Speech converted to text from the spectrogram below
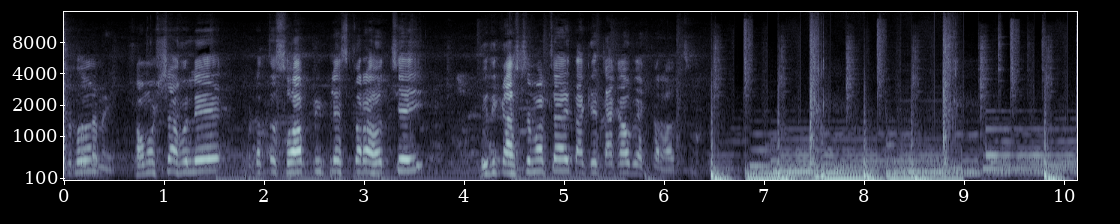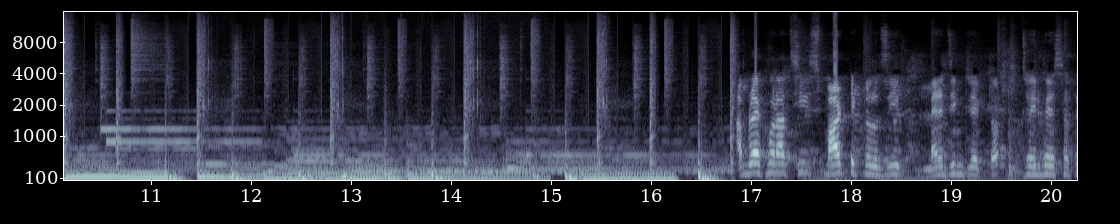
এখন সমস্যা হলে ওটা তো সব রিপ্লেস করা হচ্ছেই। যদি কাস্টমার চায় তাকে টাকাও ব্যাক করা হচ্ছে। আমরা এখন আছি স্মার্ট টেকনোলজির ম্যানেজিং ডিরেক্টর জহির ভাইয়ের সাথে।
